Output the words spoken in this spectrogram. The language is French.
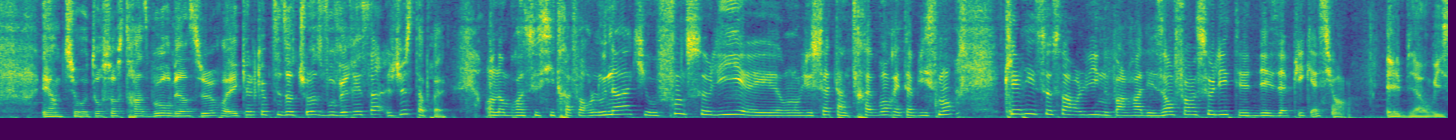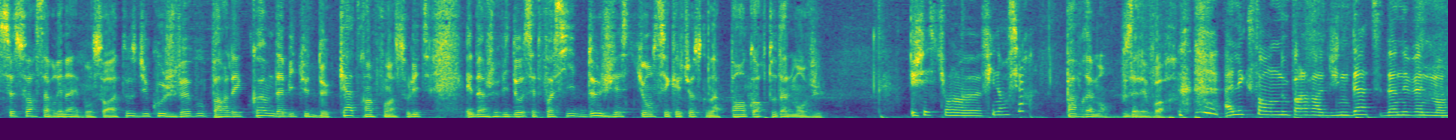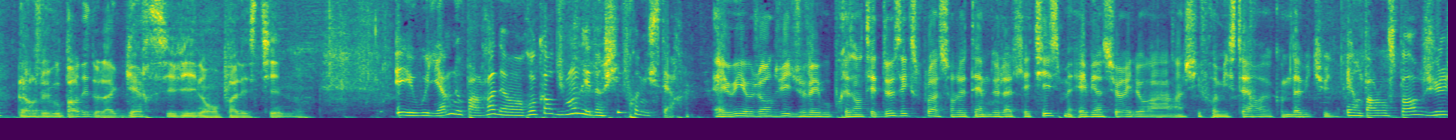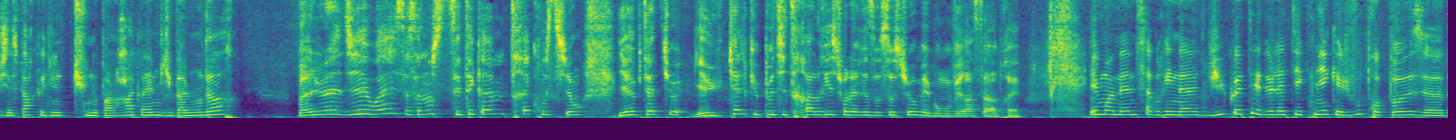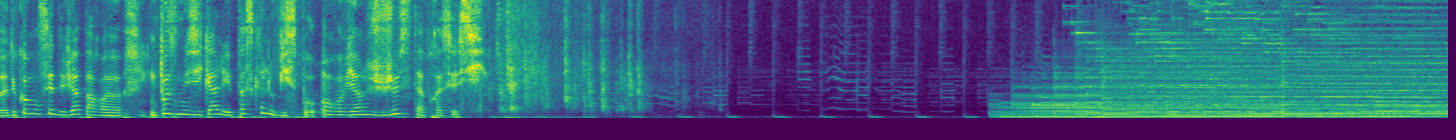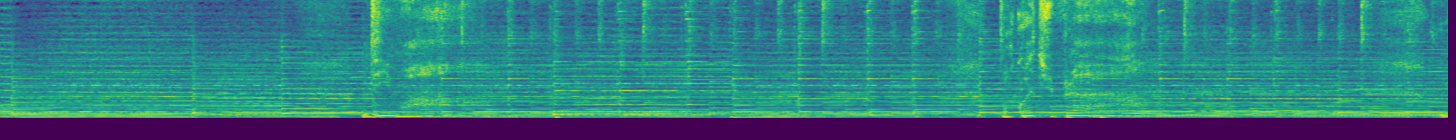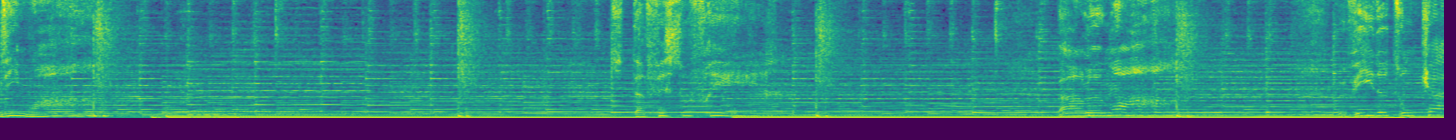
Et un petit retour sur Strasbourg bien sûr. Et quelques petites autres choses, vous verrez ça juste après. On embrasse aussi très fort Luna qui est au fond de ce lit et on lui souhaite un très bon rétablissement. Cléry, ce soir, lui, nous parlera des enfants insolites et des applications. Eh bien oui, ce soir Sabrina et bonsoir à tous. Du coup, je vais vous parler comme d'habitude de quatre infos insolites et d'un jeu vidéo cette fois-ci de gestion. C'est quelque chose qu'on n'a pas encore totalement vu. Gestion euh, financière? Pas vraiment, vous allez voir. Alexandre nous parlera d'une date, d'un événement. Alors je vais vous parler de la guerre civile en Palestine. Et William nous parlera d'un record du monde et d'un chiffre mystère. Et eh oui, aujourd'hui, je vais vous présenter deux exploits sur le thème de l'athlétisme. Et bien sûr, il y aura un chiffre mystère, euh, comme d'habitude. Et en parlant sport, Jules, j'espère que tu nous parleras quand même du ballon d'or. Bah, je lui ai dit, ouais, ça s'annonce, c'était quand même très croustillant. Il y a peut-être y a eu quelques petites râleries sur les réseaux sociaux, mais bon, on verra ça après. Et moi-même, Sabrina, du côté de la technique, et je vous propose euh, bah, de commencer déjà par euh, une pause musicale et Pascal Obispo. On revient juste après ceci. Dis-moi. Pourquoi tu pleures? Dis-moi. Qui t'a fait souffrir? Parle-moi. Vie de ton cœur.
